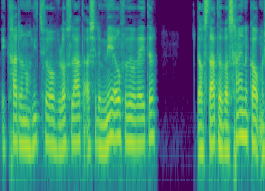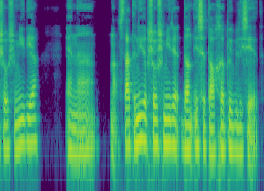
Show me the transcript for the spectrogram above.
Ik ga er nog niet veel over loslaten. Als je er meer over wil weten, dan staat er waarschijnlijk al op mijn social media. En nou, staat er niet op social media, dan is het al gepubliceerd.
